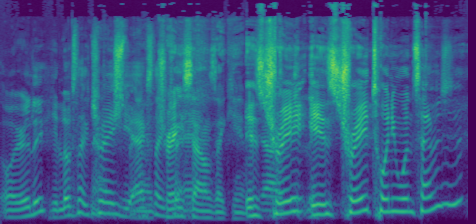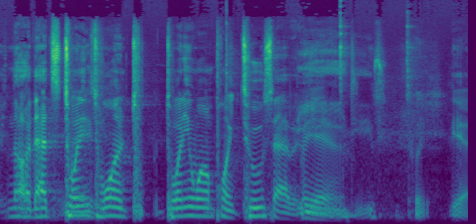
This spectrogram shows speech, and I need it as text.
Oh, really? He looks like Trey. He acts like Trey Trey sounds like him. Is Trey is Trey Twenty One Savage? No, that's 21, 21.2 Savage. Yeah. Tw- Yeah.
